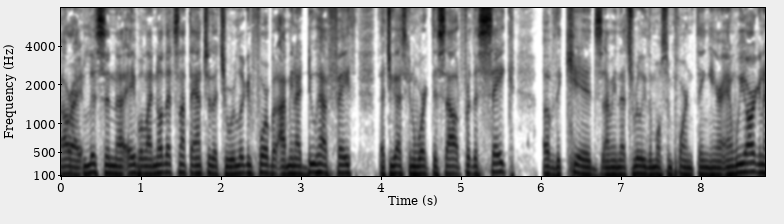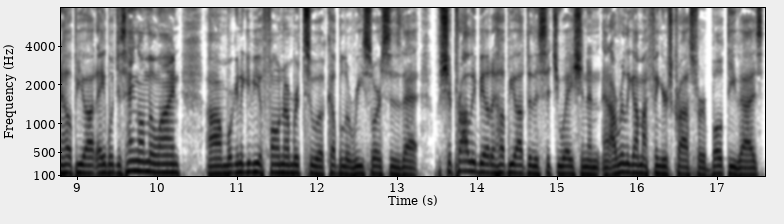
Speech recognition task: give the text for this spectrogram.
All right. Listen, uh, Abel, I know that's not the answer that you were looking for, but I mean, I do have faith that you guys can work this out for the sake of the kids. I mean, that's really the most important thing here. And we are going to help you out. Abel, just hang on the line. Um, we're going to give you a phone number to a couple of resources that should probably be able to help you out through this situation. And, and I really got my fingers crossed for both of you guys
